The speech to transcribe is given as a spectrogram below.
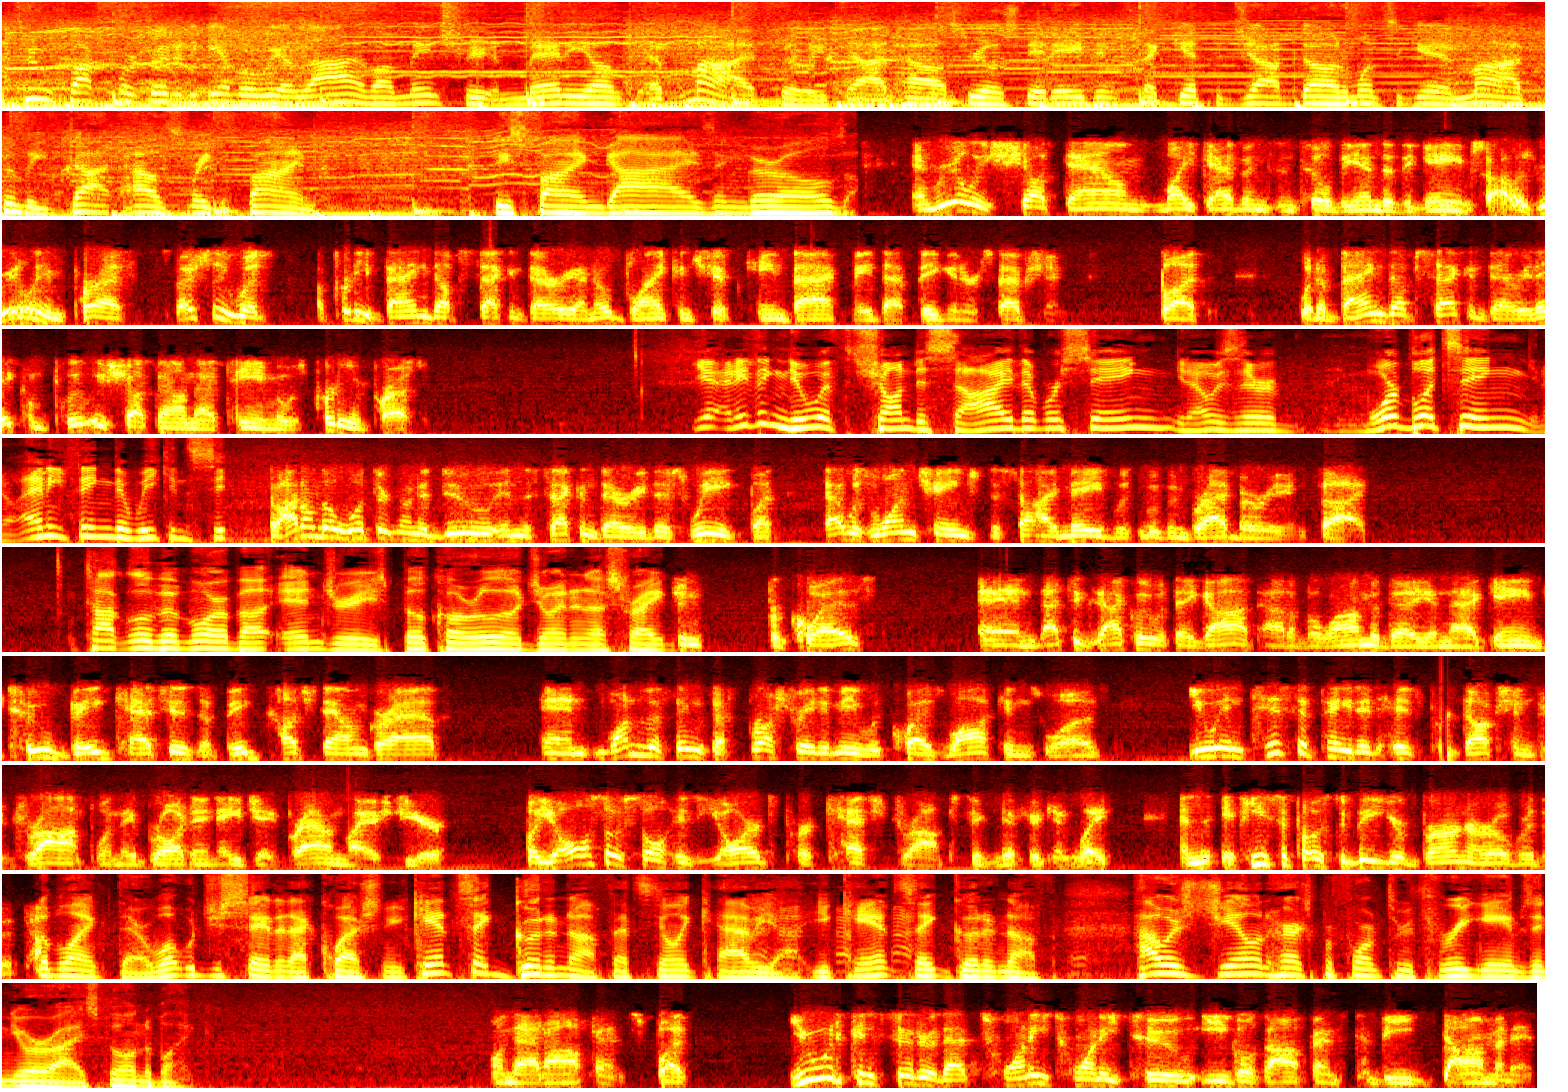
Four hundred two Fox Sports Radio to Gamble. We are live on Main Street in Manayunk at My Philly Dot House. Real estate agents that get the job done. Once again, My Philly Dot House, where you can find these fine guys and girls. and really shut down Mike Evans until the end of the game. So I was really impressed, especially with a pretty banged up secondary. I know Blankenship came back, made that big interception, but with a banged up secondary, they completely shut down that team. It was pretty impressive. Yeah, anything new with Sean Desai that we're seeing? You know, is there more blitzing? You know, anything that we can see? So I don't know what they're going to do in the secondary this week, but that was one change Desai made was moving Bradbury inside. Talk a little bit more about injuries. Bill Colarulo joining us right for Quez, and that's exactly what they got out of Olamide in that game. Two big catches, a big touchdown grab, and one of the things that frustrated me with Quez Watkins was you anticipated his production to drop when they brought in AJ Brown last year, but you also saw his yards per catch drop significantly. And if he's supposed to be your burner over the top, the blank there. What would you say to that question? You can't say good enough. That's the only caveat. You can't say good enough. How has Jalen Hurts performed through three games in your eyes? Fill in the blank. on that offense. But you would consider that 2022 Eagles offense to be dominant.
